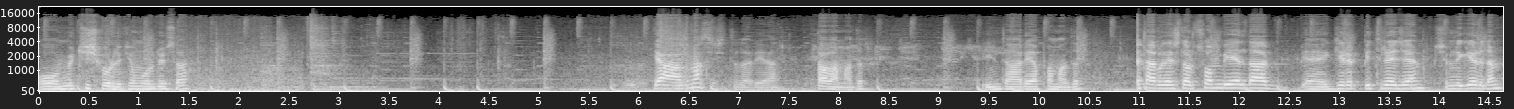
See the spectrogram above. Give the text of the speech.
Oo müthiş vurdu kim vurduysa. Ya ağzıma sıçtılar ya. Dalamadık. İntiharı yapamadık. Evet arkadaşlar son bir el daha e, girip bitireceğim. Şimdi girdim.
